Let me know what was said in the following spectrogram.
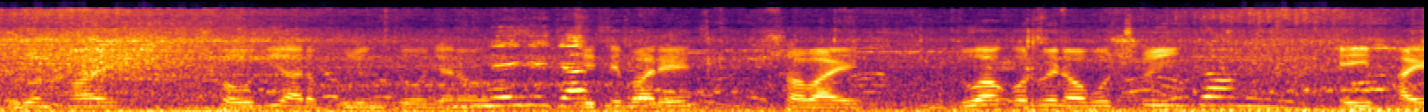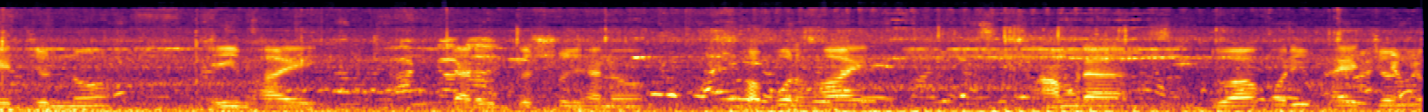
পূরণ হয়। সৌদি আরব পর্যন্ত যেন যেতে পারে। সবাই দোয়া করবেন অবশ্যই এই ভাইয়ের জন্য। এই ভাই তার উদ্দেশ্য যেন সফল হয়। আমরা দোয়া করি ভাইয়ের জন্য।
